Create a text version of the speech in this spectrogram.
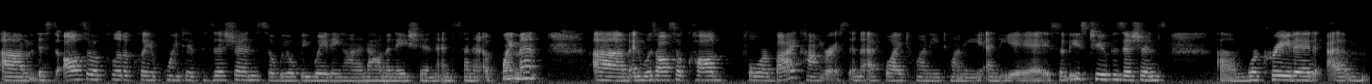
Um, this is also a politically appointed position, so we'll be waiting on a nomination and Senate appointment, um, and was also called for by Congress in the FY 2020 NDAA. So, these two positions um, were created um,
